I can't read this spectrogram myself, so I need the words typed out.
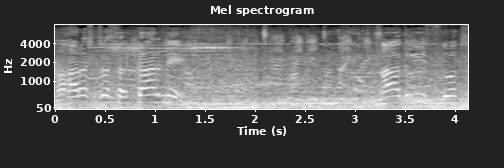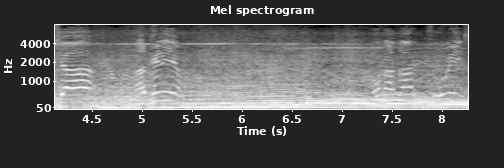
महाराष्ट्र सरकारने नागरी सुरक्षा अधिनियम दोन हजार चोवीस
